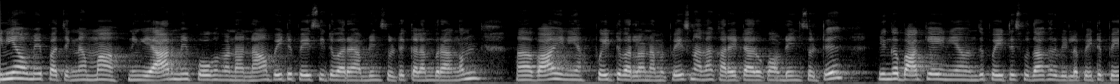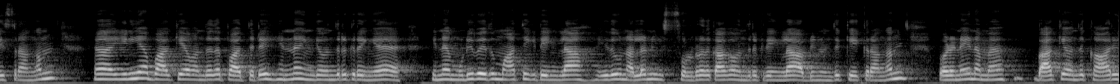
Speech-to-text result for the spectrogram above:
இனியாவுமே பார்த்தீங்கன்னா அம்மா நீங்கள் யாருமே போக வேணாம். நான் போயிட்டு பேசிட்டு வரேன். அப்படின்னு சொல்லிட்டு கிளம்புறாங்க. வா இனியா போயிட்டு வரலாம். நம்ம பேசினா தான் கரெக்டாக இருக்கும். அப்படின்னு சொல்லிட்டு இங்கே பாக்கியா இனியா வந்து போயிட்டு சுதாகர் வீட்டில் போயிட்டு பேசுகிறாங்க இனியா பாக்கியா வந்ததை பார்த்துட்டு என்ன இங்கே வந்திருக்கிறீங்க? என்ன முடிவு எதுவும் மாற்றிக்கிட்டீங்களா எதுவும் நல்ல நியூஸ் சொல்கிறதுக்காக வந்திருக்கிறீங்களா? அப்படின்னு வந்து கேட்குறாங்க உடனே நம்ம பாக்கியா வந்து காரி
